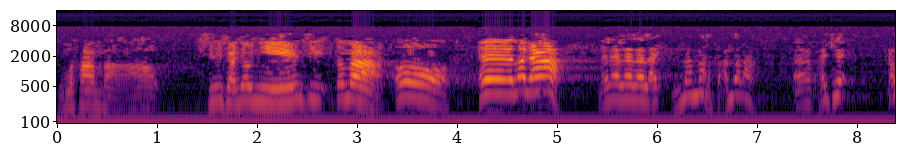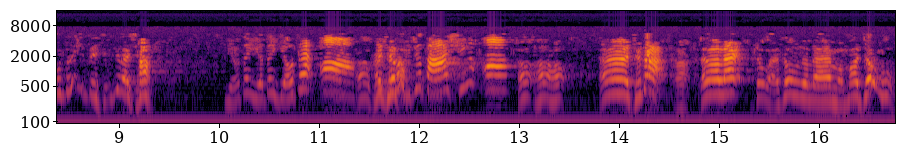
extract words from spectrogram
不喊毛，心上了年纪，对嘛？哦，哎，老娘啊，来来来来来，那妈站着了，呃，快去找东西给舅舅来抢。有的有的有的啊啊，快去了舅舅担心啊。好好好，哎，就这，啊，来来来，这外头来慢慢交互，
